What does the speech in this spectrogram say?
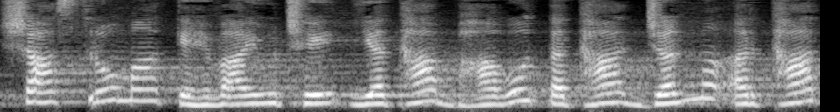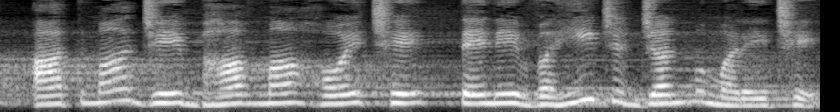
શાસ્ત્રોમાં કહેવાયું છે, યથા ભાવો તથા જન્મ અર્થાત આત્મા જે ભાવમાં હોય છે, તેને વહી જ જન્મ મળે છે.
